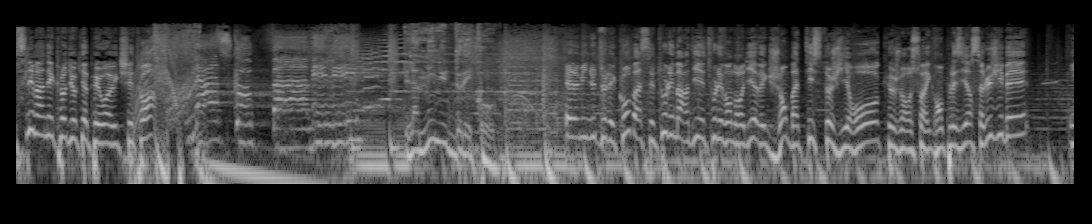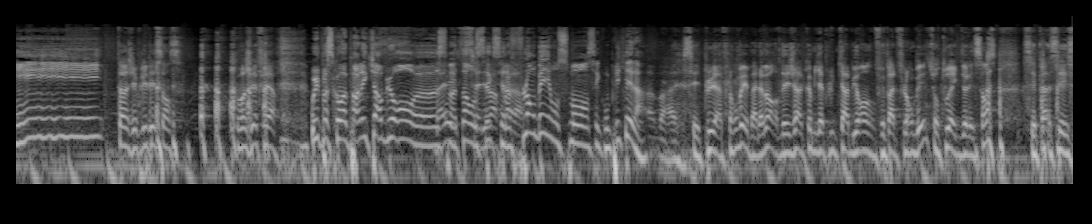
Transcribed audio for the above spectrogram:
Slimane et Claudio Capéo avec chez toi. La Scoop Family. La minute de l'écho. Et la minute de l'écho, bah, c'est tous les mardis et tous les vendredis avec Jean-Baptiste Giraud que je reçois avec grand plaisir. Salut JB. Putain, j'ai plus d'essence. Comment je vais faire Oui, parce qu'on va parler carburant euh, Bah ce oui, matin. On sait que c'est la flambée en ce moment. C'est compliqué là. Ah bah, C'est plus la flambée. Bah d'abord, déjà, comme il n'y a plus de carburant, on fait pas de flambée, surtout avec de l'essence. c'est pas, c'est,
